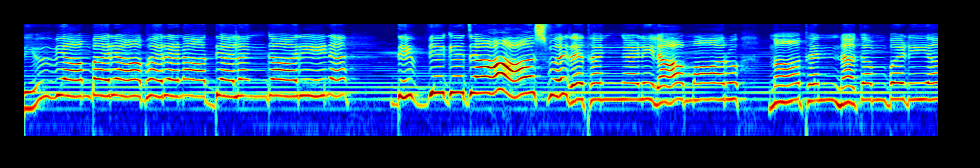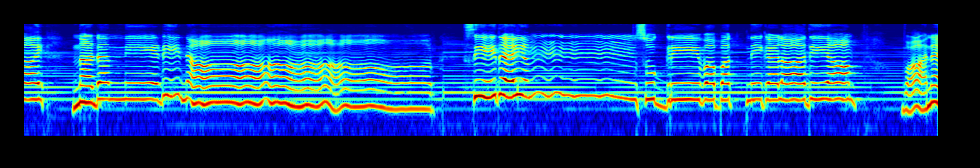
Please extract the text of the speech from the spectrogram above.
ദിവ്യാംബരാഭരണാദ്യലങ്കാരേണ ദിവ്യഗജാശ്വരഥങ്ങളിലാമാറു നാഥൻ നകമ്പടിയായി നടന്നേടിനാർ. സീതയും സുഗ്രീവ പത്നികളാദിയാം വാനരനാരിമാരും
